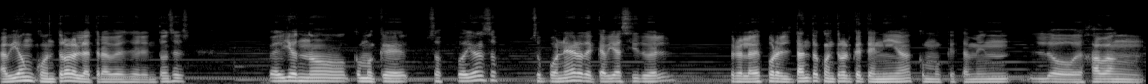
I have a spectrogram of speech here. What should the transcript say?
Había un control a través de él. Entonces, ellos no, como que podían suponer de que había sido él, pero a la vez por el tanto control que tenía, como que también lo dejaban,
